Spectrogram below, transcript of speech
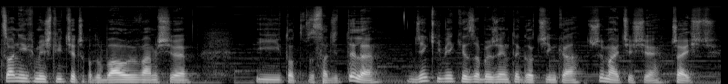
Co o nich myślicie, czy podobały Wam się? I to w zasadzie tyle. Dzięki wielkie za obejrzenie tego odcinka. Trzymajcie się. Cześć.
